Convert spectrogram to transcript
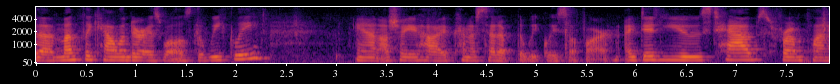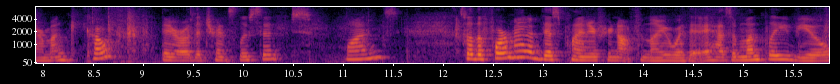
the monthly calendar as well as the weekly. And I'll show you how I've kind of set up the weekly so far. I did use tabs from Planner Monkey Co. They are the translucent ones. So the format of this planner, if you're not familiar with it, it has a monthly view.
